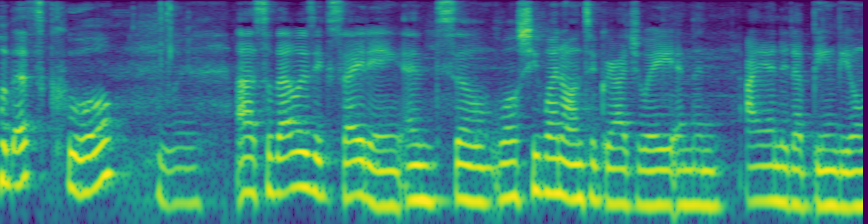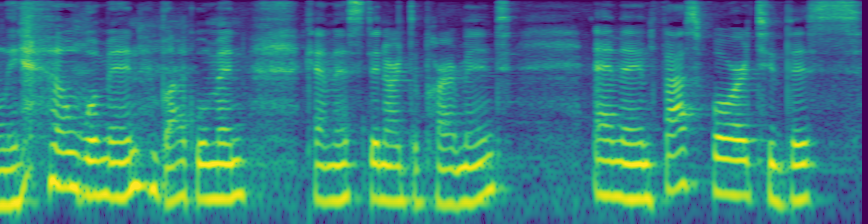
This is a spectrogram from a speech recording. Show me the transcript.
that's cool. Uh, so that was exciting. And so, well, she went on to graduate, and then I ended up being the only woman, black woman chemist in our department. And then fast forward to this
